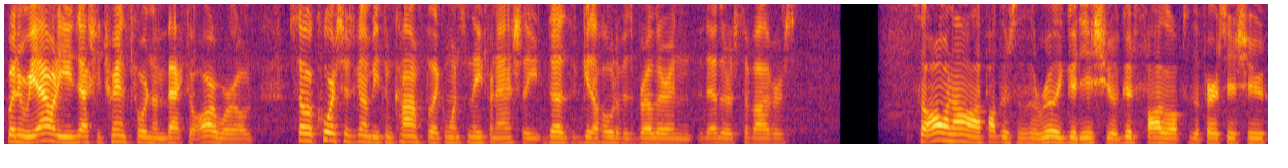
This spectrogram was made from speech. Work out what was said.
But in reality, he's actually transporting them back to our world. So of course, there's going to be some conflict once Nathan actually does get a hold of his brother and the other survivors. So all in all, I thought this was a really good issue, a good follow-up to the first issue.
